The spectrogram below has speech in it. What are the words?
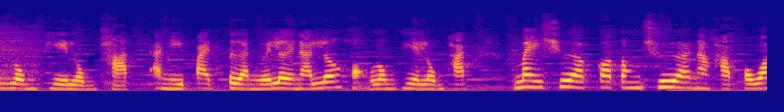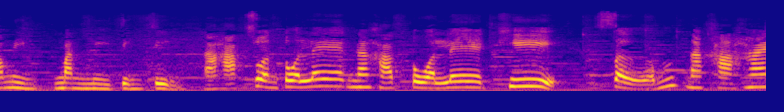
นลมเพลลมพัด อันนี้ไปเตือนไว้เลยนะเรื่องของลมเพลลมพัดไม่เชื่อก็ต้องเชื่อนะคะ เพราะว่ามีมันมีจริง ๆนะคะ ส่วนตัวเลขนะคะ ตัวเลขที่ เสริมนะคะให้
